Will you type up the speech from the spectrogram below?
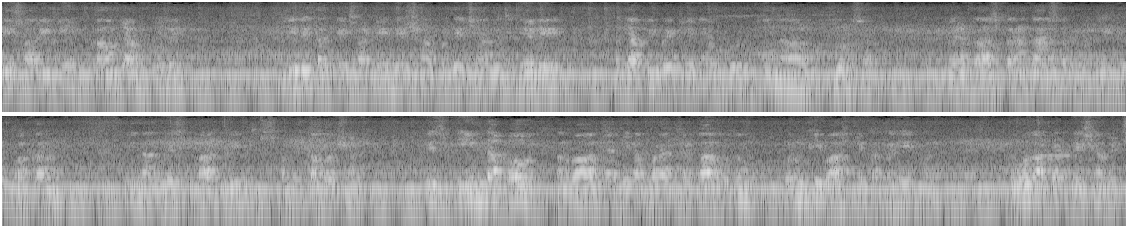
ਇਹ ਸਾਰੀ ਟੀਮ ਕਾਮਯਾਬ ਹੋਵੇ। ਜਿਹਦੇ ਕਰਕੇ ਸਾਡੇ ਦੇਸ਼ਾਂ, ਪ੍ਰਦੇਸ਼ਾਂ ਵਿੱਚ ਜਿਹੜੇ ਪੰਜਾਬੀ ਬੈਠੇ ਨੇ, ਉਹ ਗੁਰਮੁਖੀ ਨਾਲ ਜੁੜ ਸਕਣ। ਮੈਂ ਅਰਦਾਸ ਕਰਾਂਗਾ, ਸਤਿਗੁਰੂ ਜੀ ਕਿਰਪਾ ਕਰਨ। ਇਹਨਾਂ ਨੂੰ ਇਸ ਕਾਰਜ ਵਿੱਚ ਸਫਲਤਾ ਬਖਸ਼ਣ। ਇਸ ਟੀਮ ਦਾ ਬਹੁਤ ਧੰਨਵਾਦ ਹੈ, ਜਿਹੜਾ ਬੜਾ ਚੰਗਾ ਉਦਮ ਗੁਰਮੁਖੀ ਵਾਸਤੇ ਕਰ ਰਹੇ ਹਨ। ਹੋਰ ਅੱਡ ਦੇਸ਼ਾਂ ਵਿੱਚ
